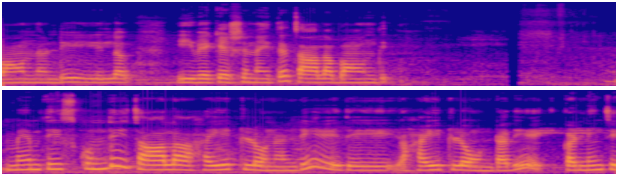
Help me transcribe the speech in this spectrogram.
బాగుందండి. ఈ వెకేషన్ అయితే చాలా బాగుంది. మేము తీసుకుంది చాలా హైట్లోనండి. ఇది హైట్లో ఉంటుంది. ఇక్కడి నుంచి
